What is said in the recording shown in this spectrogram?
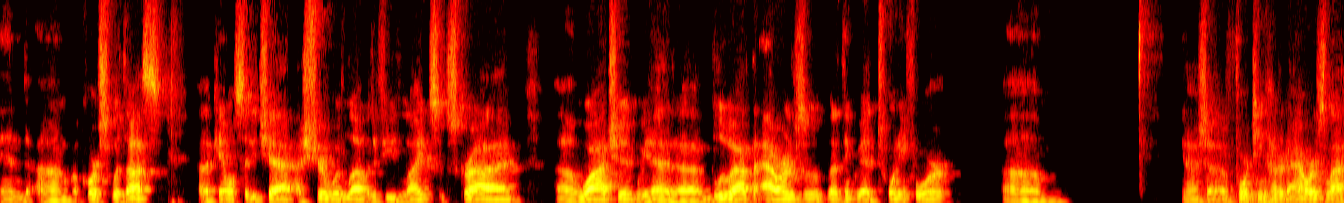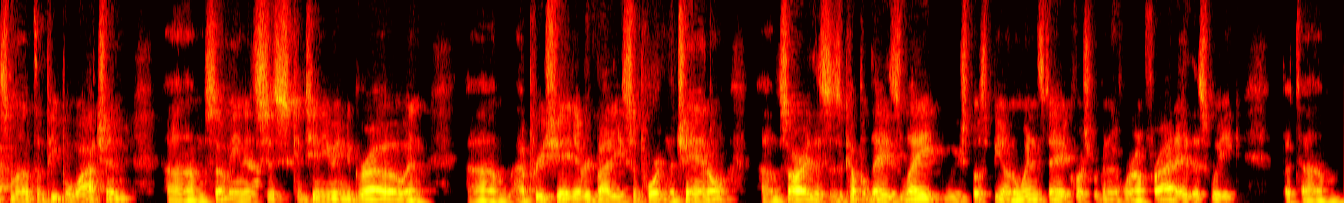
and um, of course, with us, uh, Camel City Chat, I sure would love it if you'd like, subscribe, uh, watch it. We had uh, blew out the hours. Of, I think we had 24, um, gosh, 1,400 uh, hours last month of people watching. Um, so I mean, it's just continuing to grow, and Um, I appreciate everybody supporting the channel. I'm sorry this is a couple days late. We were supposed to be on Wednesday. Of course, we're gonna we're on Friday this week, but um,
